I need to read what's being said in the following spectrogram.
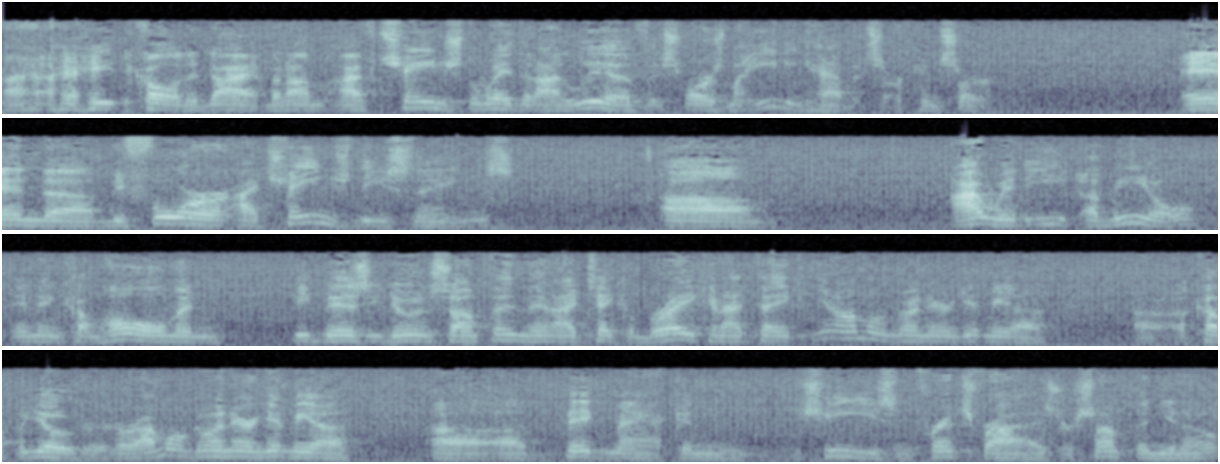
I, I hate to call it a diet, but I'm I've changed the way that I live as far as my eating habits are concerned. And uh, before I changed these things, um, I would eat a meal and then come home and be busy doing something. Then I'd take a break and I'd think, you know, I'm going to go in there and get me a, a, a cup of yogurt, or I'm going to go in there and get me a, a, a Big Mac and cheese and French fries or something, you know.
